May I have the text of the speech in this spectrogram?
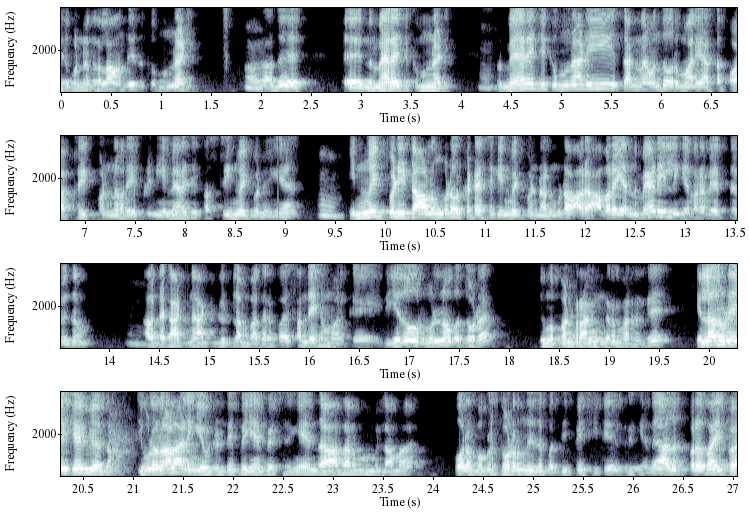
இது பண்ணதெல்லாம் வந்து இதுக்கு முன்னாடி. அதாவது இந்த மேரேஜுக்கு முன்னாடி. ஒரு மேரேஜுக்கு முன்னாடி தன்னை வந்து ஒரு மாதிரியா தப்பா ட்ரீட் பண்ணவர் எப்படி நீங்க மேரேஜ் ஃபர்ஸ்ட் இன்வைட் பண்ணுவீங்க. இன்வைட் பண்ணிட்டாலும் கூட ஒரு கட்டாசிக்கு இன்வைட் பண்ணாலும் கூட அவர் அவரை அந்த மேடையில் நீங்க வரவேற்ற விதம். அவர்கிட்ட காட்டின ஆட்டிடியூட்லாம் பார்க்குறப்ப சந்தேகமா இருக்கு. இது ஏதோ ஒரு உள்நோக்கத்தோட இவங்க பண்றாங்கங்கிற மாதிரி இருக்கு. எல்லாருடைய கேள்வி அதுதான். இவ்வளவு நாளா நீங்க விட்டுட்டு இப்ப ஏன் பேசுறீங்க? எந்த ஆதாரமும் இல்லாம போற போக்குல தொடர்ந்து இதை பத்தி பேசிக்கிட்டே இருக்கிறீங்கன்னு. அதுக்கு பிறகுதான் இப்ப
